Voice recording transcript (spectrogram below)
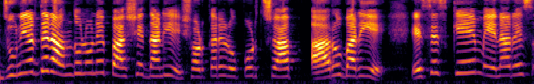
জুনিয়রদের আন্দোলনে পাশে দাঁড়িয়ে সরকারের ওপর চাপ আরও বাড়িয়ে এসএসকেএম এনআরএস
